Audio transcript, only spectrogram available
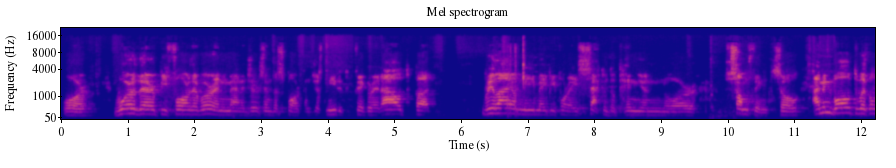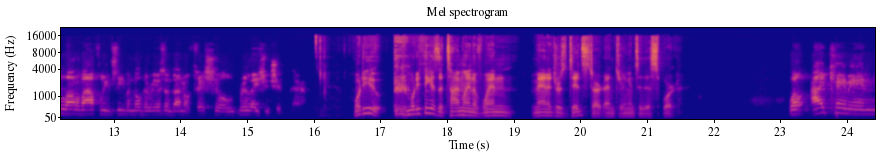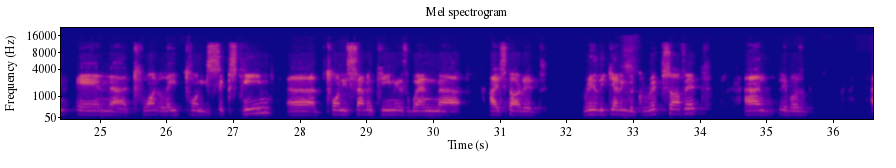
or were there before there were any managers in the sport and just needed to figure it out, but rely on me maybe for a second opinion or something. So I'm involved with a lot of athletes, even though there isn't an official relationship there. What do you what do you think is the timeline of when managers did start entering into this sport? Well, I came in in uh, tw- late 2016. Uh, 2017 is when uh, I started really getting the grips of it, and it was.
